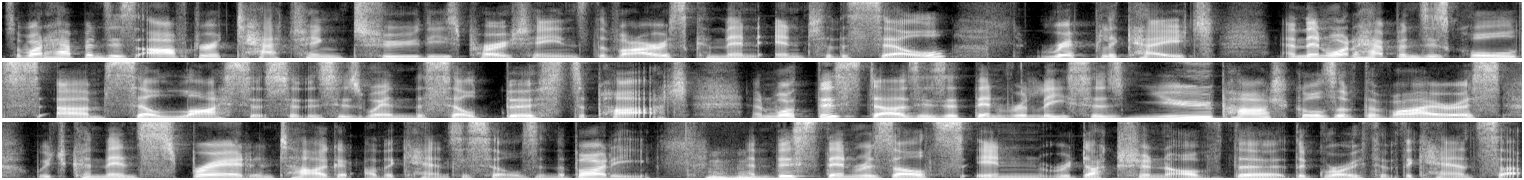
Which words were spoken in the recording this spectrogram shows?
So, what happens is after attaching to these proteins, the virus can then enter the cell replicate. And then what happens is called um, cell lysis. So this is when the cell bursts apart. And what this does is it then releases new particles of the virus, which can then spread and target other cancer cells in the body. Mm-hmm. And this then results in reduction of the, the growth of the cancer.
